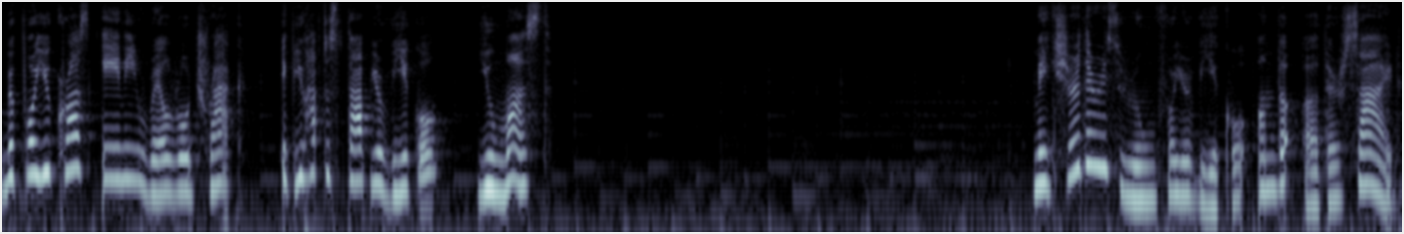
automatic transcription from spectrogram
Before you cross any railroad track, if you have to stop your vehicle, you must make sure there is room for your vehicle on the other side.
